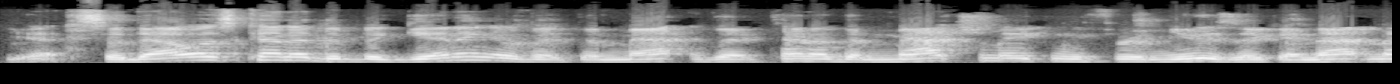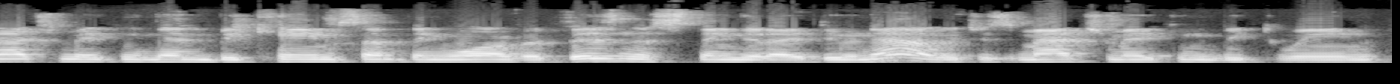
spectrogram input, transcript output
Yeah, so that was kind of the beginning of it, the, ma- the kind of the matchmaking through music, and that matchmaking then became something more of a business thing that I do now, which is matchmaking between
